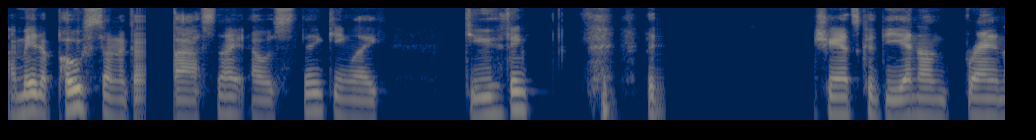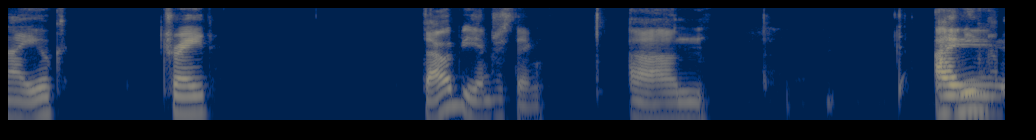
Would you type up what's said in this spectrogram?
I made a post on it last night. I was thinking like, do you think the chance could be in on Brandon Aiyuk trade? That would be interesting. Um, I I, mean,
